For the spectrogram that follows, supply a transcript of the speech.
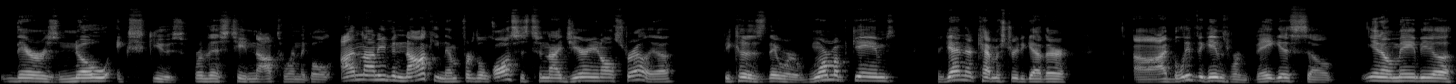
there is no excuse for this team not to win the gold. I'm not even knocking them for the losses to Nigeria and Australia because they were warm up games. They're getting their chemistry together. Uh, I believe the games were in Vegas, so you know maybe a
